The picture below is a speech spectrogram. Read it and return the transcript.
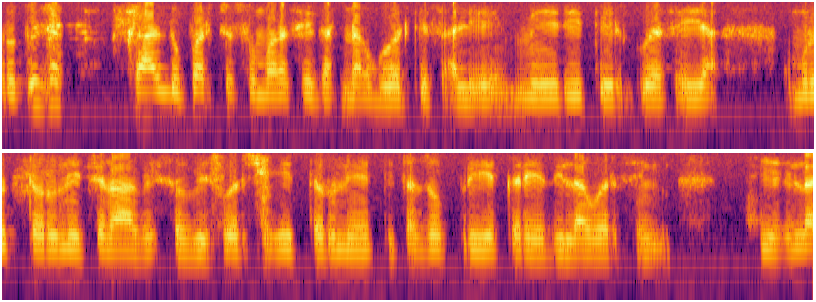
ऋतुजा काल दुपारच्या सुमारास ही घटना उघडकीस आली. मेरी तेलगू या मृत तरुणीचे नाव आहे. सव्वीस वर्षी ही तरुणी आहे. तिचा जो प्रियकर आहे दिलावर सिंग हिला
